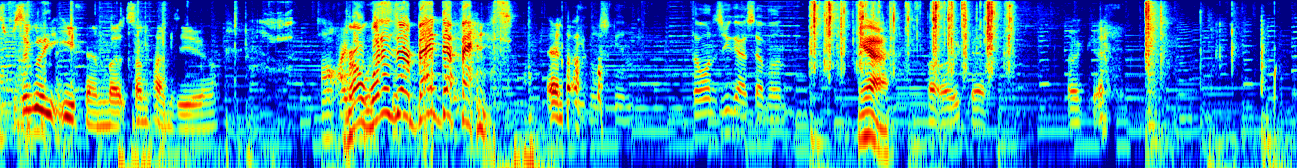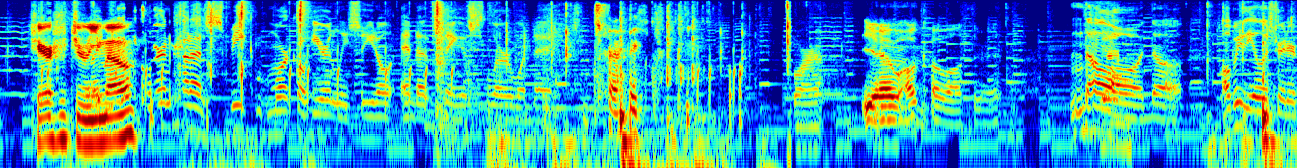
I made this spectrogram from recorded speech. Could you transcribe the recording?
Specifically Ethan, but sometimes you. Oh, Bro, what is their bed defense? And People skin. The ones you guys have on. Yeah. oh, okay, okay. Sheriff Like, Dreamo. learn how to speak more coherently so you don't end up saying a slur one day. for it. yeah, well, I'll co-author it. No, no. I'll be the illustrator.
